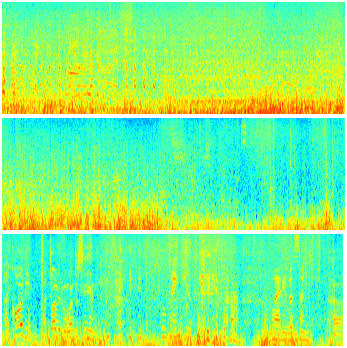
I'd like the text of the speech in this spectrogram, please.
I called him. I told him we went to see him. well, thank you. I'm glad he listened. Uh.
